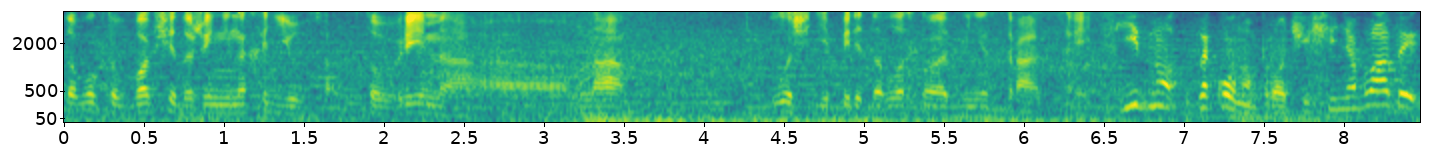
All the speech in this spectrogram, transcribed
того, кто вообще даже не находился в то время э, на площади перед областной администрацией. Згідно з законом про очищення влади,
